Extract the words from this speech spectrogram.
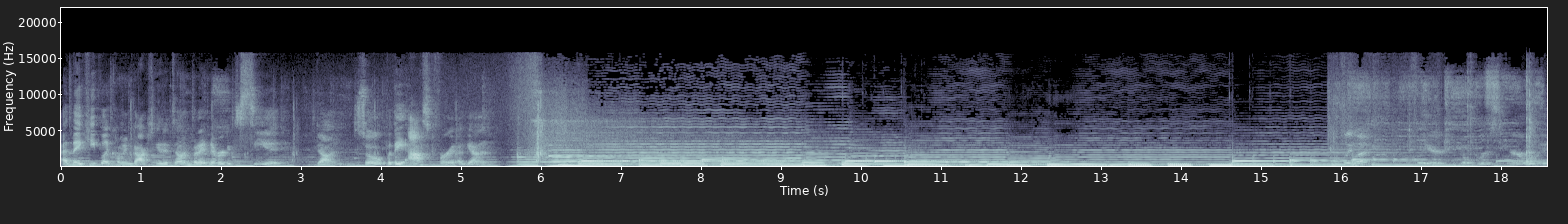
and they keep like coming back to get it done, but I never get to see it done. So, but they asked for it again. Hopefully what? Clear Dover's terribly.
